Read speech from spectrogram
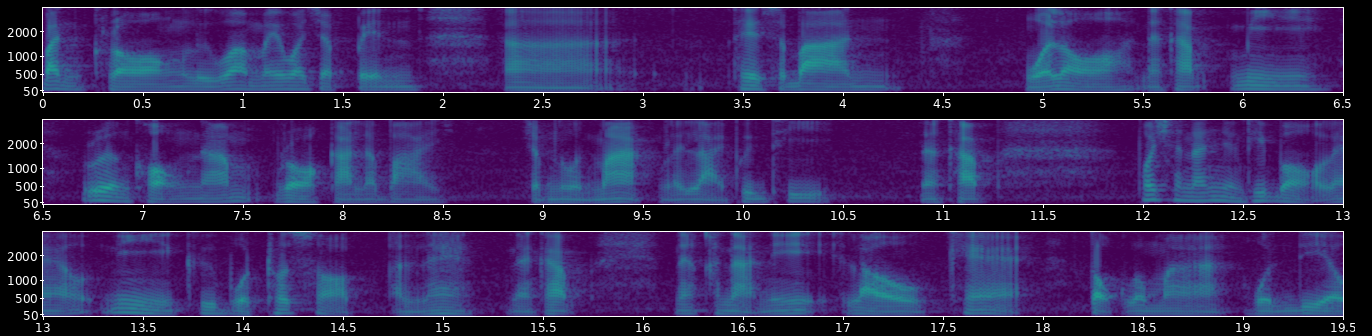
บ้านคลองหรือว่าไม่ว่าจะเป็นเทศบาลหัวรอนะครับมีเรื่องของน้ำรอการระบายจำนวนมากหลาย ๆ พื้นที่นะครับ เพราะฉะนั้นอย่างที่บอกแล้วนี่คือบททดสอบอันแรกนะครับณขณะนี้เราแค่ตกลงมาหนเดียว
